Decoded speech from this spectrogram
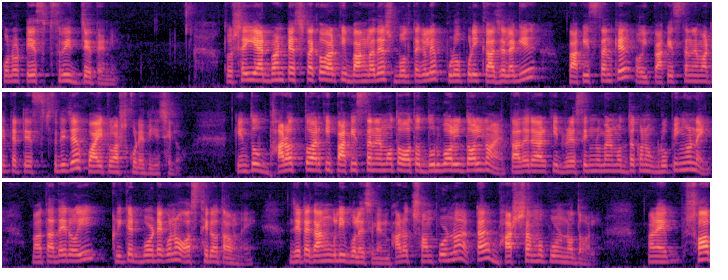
কোনো টেস্ট সিরিজ জেতেনি। তো সেই অ্যাডভান্টেজটাকেও আর কি বাংলাদেশ বলতে গেলে পুরোপুরি কাজে লাগিয়ে পাকিস্তানকে ওই পাকিস্তানের মাটিতে টেস্ট সিরিজে হোয়াইট ওয়াশ করে দিয়েছিল। কিন্তু ভারত তো আর কি পাকিস্তানের মতো অত দুর্বল দল নয়, তাদের আর কি ড্রেসিং রুমের মধ্যে কোনো গ্রুপিংও নেই বা তাদের ওই ক্রিকেট বোর্ডে কোনো অস্থিরতাও নেই, যেটা গাঙ্গুলি বলেছিলেন। ভারত সম্পূর্ণ একটা ভারসাম্যপূর্ণ দল। মানে সব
